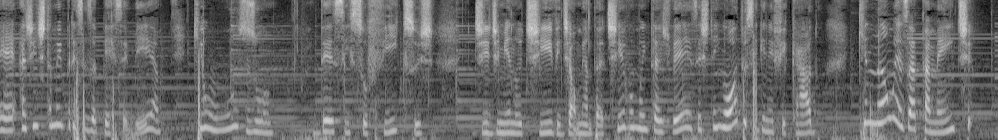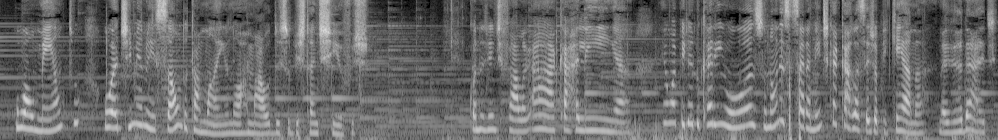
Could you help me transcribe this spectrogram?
é, a gente também precisa perceber que o uso desses sufixos de diminutivo e de aumentativo muitas vezes tem outro significado que não exatamente o aumento ou a diminuição do tamanho normal dos substantivos. Quando a gente fala, ah, Carlinha, é um apelido carinhoso, não necessariamente que a Carla seja pequena, não é verdade?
